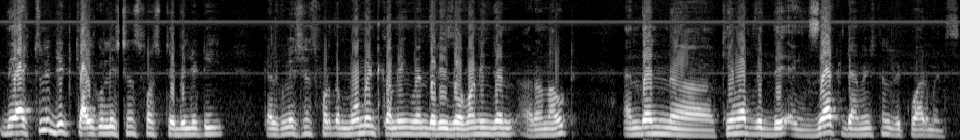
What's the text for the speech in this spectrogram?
they actually did calculations for stability calculations for the moment coming when there is a one engine run out and then uh, came up with the exact dimensional requirements.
